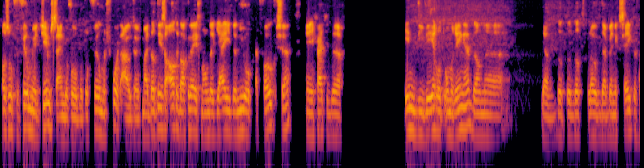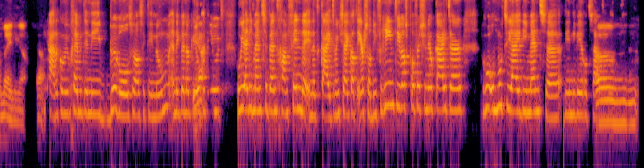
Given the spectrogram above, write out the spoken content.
alsof er veel meer gyms zijn bijvoorbeeld, of veel meer sportauto's. Maar dat is er altijd al geweest. Maar omdat jij er nu op gaat focussen en je gaat je er in die wereld omringen, dan, uh, ja, dat, dat, dat geloof ik, daar ben ik zeker van mening, ja. Ja. ja. dan kom je op een gegeven moment in die bubbel, zoals ik die noem. En ik ben ook heel ja. benieuwd hoe jij die mensen bent gaan vinden in het kiten. Want je zei, ik had eerst al die vriend, die was professioneel kiter. Hoe ontmoette jij die mensen die in die wereld zaten? Um,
